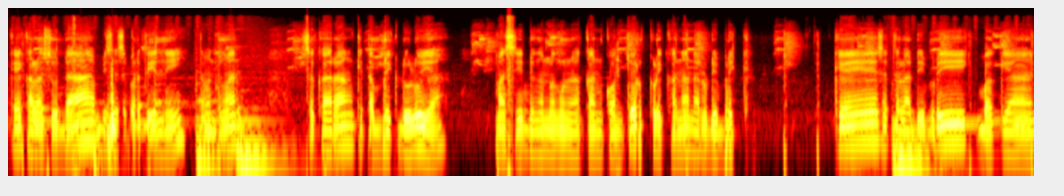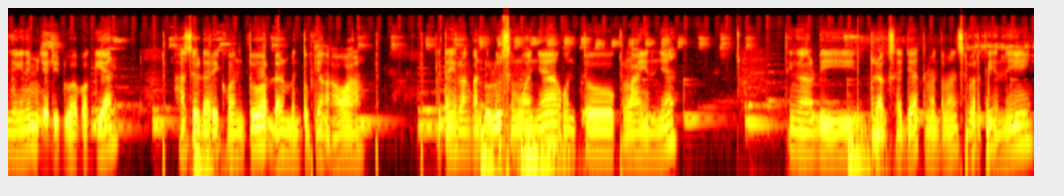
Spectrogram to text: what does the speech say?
Oke kalau sudah bisa seperti ini teman-teman. Sekarang kita break dulu ya. Masih dengan menggunakan kontur klik kanan lalu di break. Oke setelah di break bagian yang ini menjadi dua bagian hasil dari kontur dan bentuk yang awal. Kita hilangkan dulu semuanya untuk lainnya. Tinggal di drag saja teman-teman seperti ini.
